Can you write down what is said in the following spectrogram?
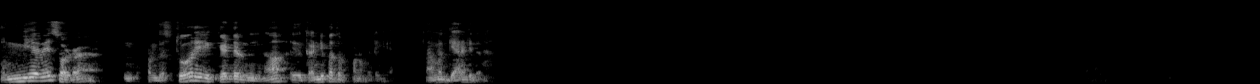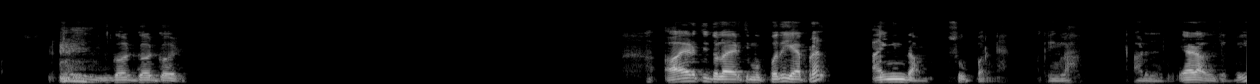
உண்மையாவே சொல்றேன். அந்த ஸ்டோரியை கேட்டிருந்தீங்கன்னா இது கண்டிப்பா தப்பு பண்ண மாட்டீங்க. நான் கேரண்டி தரேன் குட் குட் குட் ஆயிரத்தி தொள்ளாயிரத்தி முப்பது ஏப்ரல் ஐந்தாம். சூப்பருங்க. ஓகேங்களா? அடுத்தது ஏழாவது கேள்வி.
